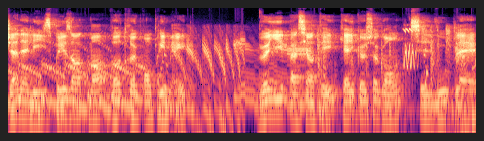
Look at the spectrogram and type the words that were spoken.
J'analyse présentement votre comprimé. Veuillez patienter quelques secondes, s'il vous plaît.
